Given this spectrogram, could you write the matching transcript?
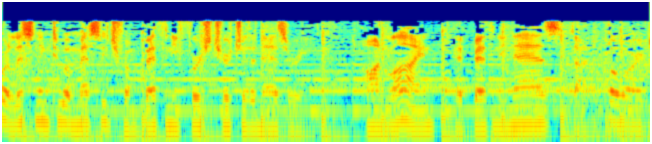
are listening to a message from Bethany First Church of the Nazarene. Online at bethanynaz.org.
